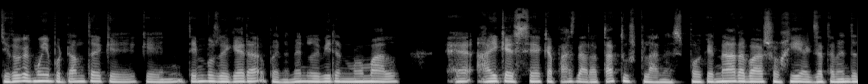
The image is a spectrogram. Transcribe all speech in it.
yo creo que es muy importante que, que en tiempos de guerra, pues en la vida normal, eh, hay que ser capaz de adaptar tus planes, porque nada va a surgir exactamente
